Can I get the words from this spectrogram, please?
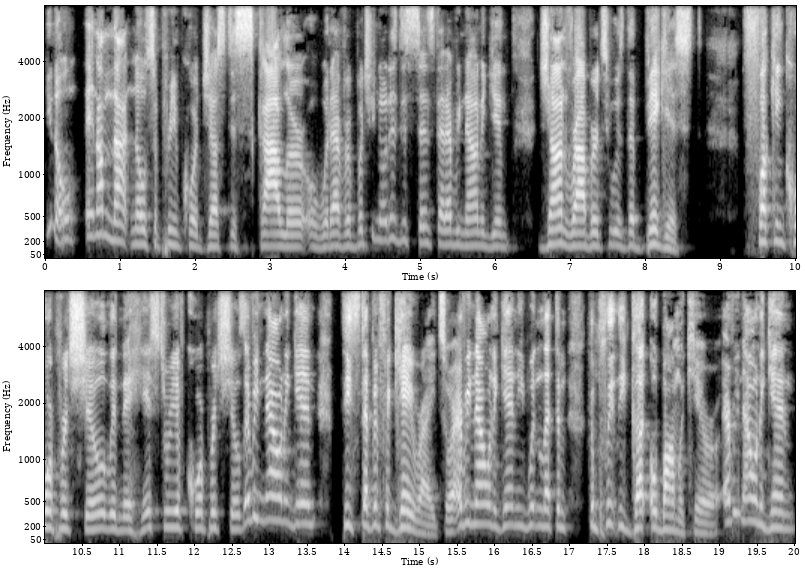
you know, and I'm not no Supreme Court justice scholar or whatever, but, you know, there's this sense that every now and again, John Roberts, who is the biggest fucking corporate shill in the history of corporate shills. Every now and again, he's stepping for gay rights, or every now and again, he wouldn't let them completely gut Obamacare, or every now and again,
